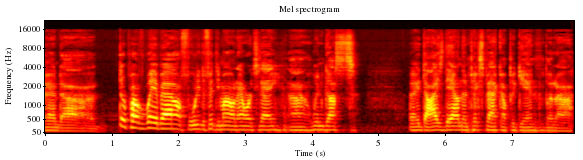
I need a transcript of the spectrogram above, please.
and they're probably about 40 to 50 mile an hour today. Wind gusts. It dies down, then picks back up again. But uh,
